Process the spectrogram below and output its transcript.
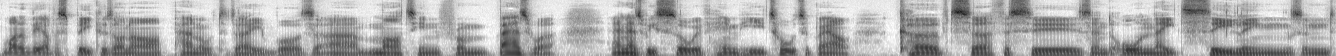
One of the other speakers on our panel today was um, Martin from Baswa, and as we saw with him, he talked about curved surfaces and ornate ceilings and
